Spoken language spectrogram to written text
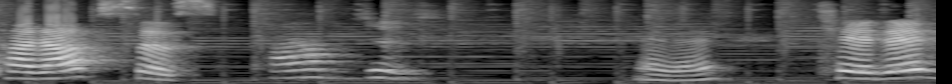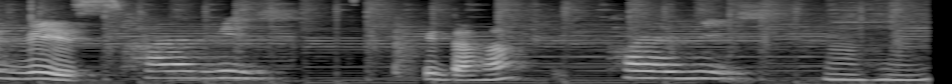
Tarafsız. Tarafsız. Evet. Kereviz. Karaviz. Bir daha. Karaviz. Hı hı.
